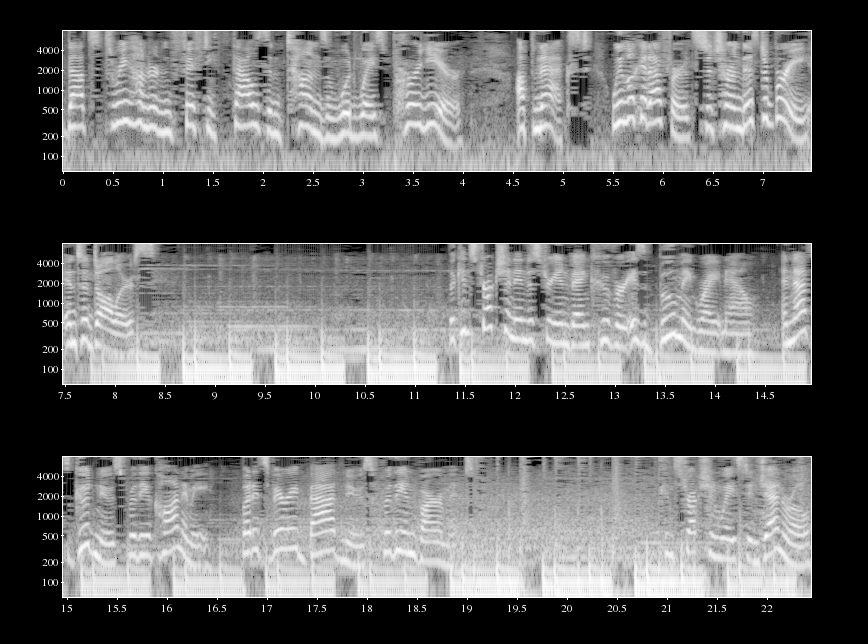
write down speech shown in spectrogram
That's 350,000 tons of wood waste per year. Up next, we look at efforts to turn this debris into dollars. The construction industry in Vancouver is booming right now, and that's good news for the economy, but it's very bad news for the environment. Construction waste in general,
